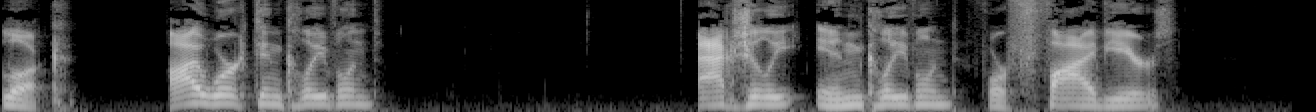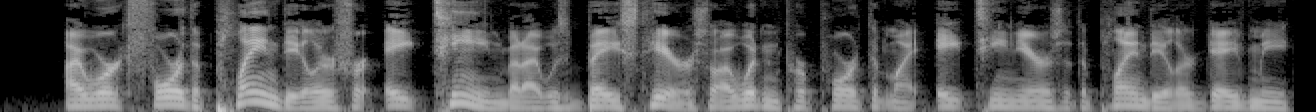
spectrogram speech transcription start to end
Look, I worked in Cleveland, actually in Cleveland for five years. I worked for the Plain Dealer for 18, but I was based here, so I wouldn't purport that my 18 years at the Plain Dealer gave me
